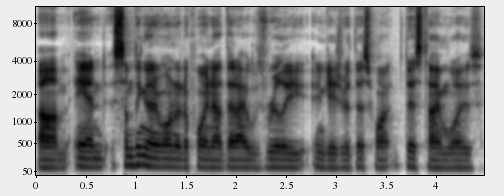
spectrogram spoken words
Um, and something that I wanted to point out that I was really engaged with this one this time was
